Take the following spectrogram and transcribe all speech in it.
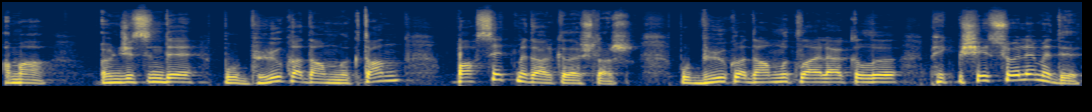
Ama öncesinde bu büyük adamlıktan bahsetmedi arkadaşlar. Bu büyük adamlıkla alakalı pek bir şey söylemedi.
